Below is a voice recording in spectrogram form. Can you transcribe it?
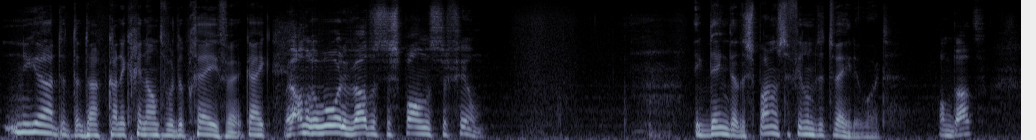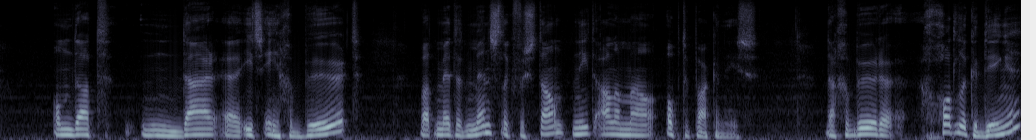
Ja, daar kan ik geen antwoord op geven. Kijk, Met andere woorden, wat is de spannendste film? ik denk dat de spannendste film de tweede wordt. Omdat? Omdat daar eh, iets in gebeurt wat met het menselijk verstand niet allemaal op te pakken is. dan gebeuren goddelijke dingen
